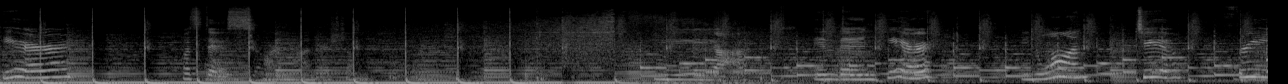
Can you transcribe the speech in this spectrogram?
here, what's this? Yeah. And then here, in one, two, three.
